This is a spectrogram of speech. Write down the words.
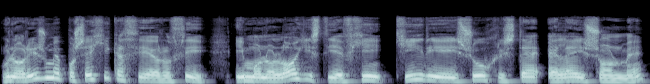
γνωρίζουμε πως έχει καθιερωθεί η μονολόγιστη ευχή «Κύριε Ιησού Χριστέ ελέησόν με»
